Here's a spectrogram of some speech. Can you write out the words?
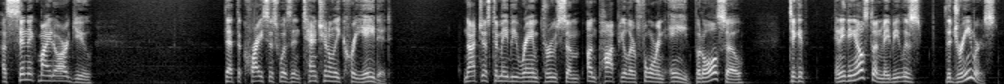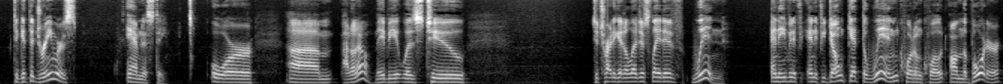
A cynic might argue that the crisis was intentionally created not just to maybe ram through some unpopular foreign aid, but also to get anything else done. Maybe it was the Dreamers to get the Dreamers amnesty, or um, I don't know. Maybe it was to to try to get a legislative win. And even if and if you don't get the win, quote unquote, on the border,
